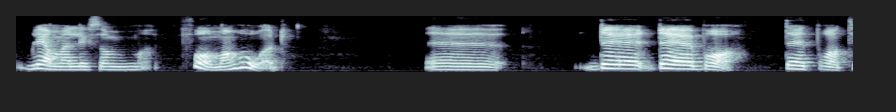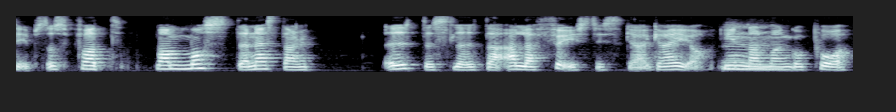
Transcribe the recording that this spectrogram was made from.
blir man liksom, får man råd. Eh, det, det är bra. Det är ett bra tips. För att man måste nästan utesluta alla fysiska grejer innan Mm. man går på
